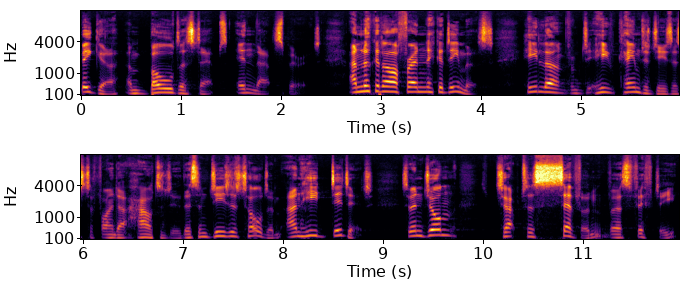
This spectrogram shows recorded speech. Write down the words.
bigger and bolder steps in that Spirit. And look at our friend Nicodemus. He learned from, he came to Jesus to find out how to do this, and Jesus told him, and he did it. So in John chapter 7, verse 50,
